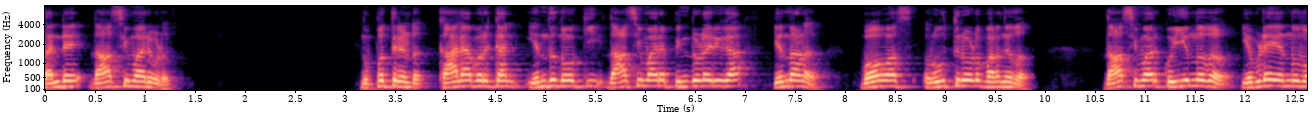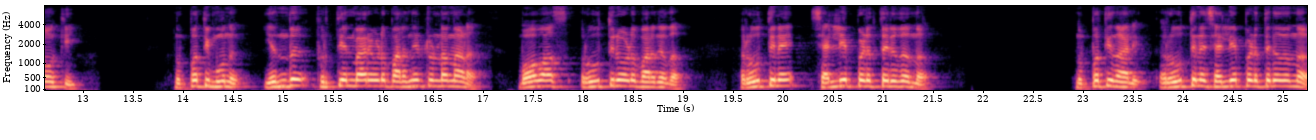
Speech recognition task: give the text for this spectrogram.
തന്റെ ദാസിമാരോട്. മുപ്പത്തിരണ്ട്. കാലാപെറുക്കാൻ എന്ത് നോക്കി ദാസിമാരെ പിന്തുടരുക എന്നാണ് ബോവാസ് റൂത്തിനോട് പറഞ്ഞത്. ദാസിമാർ കൊയ്യുന്നത് എവിടെയെന്ന് നോക്കി. മുപ്പത്തിമൂന്ന്. എന്ത് ഭൃത്യന്മാരോട് പറഞ്ഞിട്ടുണ്ടെന്നാണ് ബോവാസ് റൂത്തിനോട് പറഞ്ഞത്. റൂത്തിനെ ശല്യപ്പെടുത്തരുതെന്ന്. മുപ്പത്തിനാല്. റൂത്തിനെ ശല്യപ്പെടുത്തരുതെന്ന്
